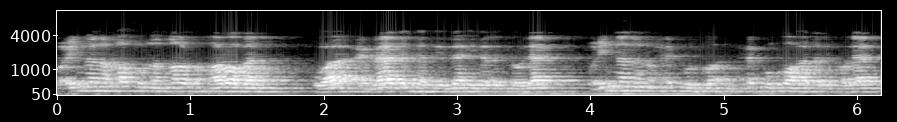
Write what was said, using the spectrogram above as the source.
وإننا نخاف من النار هربا وعبادة لله جل وعلا وإننا نحب نحب الله جل وعلا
